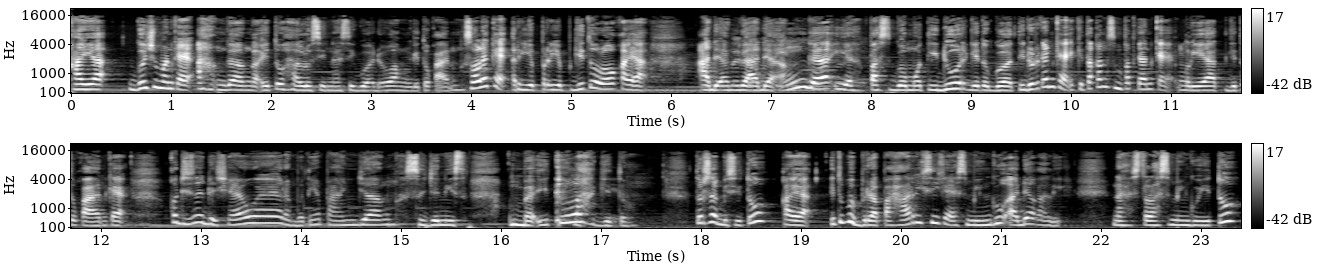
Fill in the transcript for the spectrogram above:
kayak gue cuman kayak ah enggak enggak itu halusinasi gue doang gitu kan. Soalnya kayak riep riep gitu loh kayak ada enggak ada enggak. Iya pas gue mau tidur gitu gue tidur kan kayak kita kan sempat kan kayak ngeliat gitu kan kayak kok di sana ada cewek rambutnya panjang sejenis mbak itulah gitu terus habis itu kayak itu beberapa hari sih kayak seminggu ada kali. Nah setelah seminggu itu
